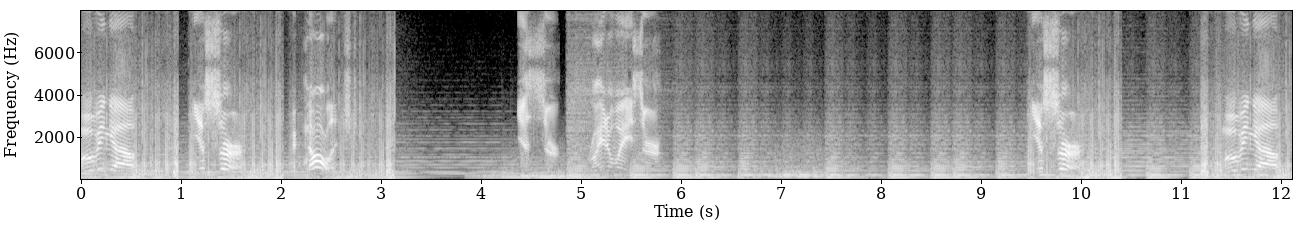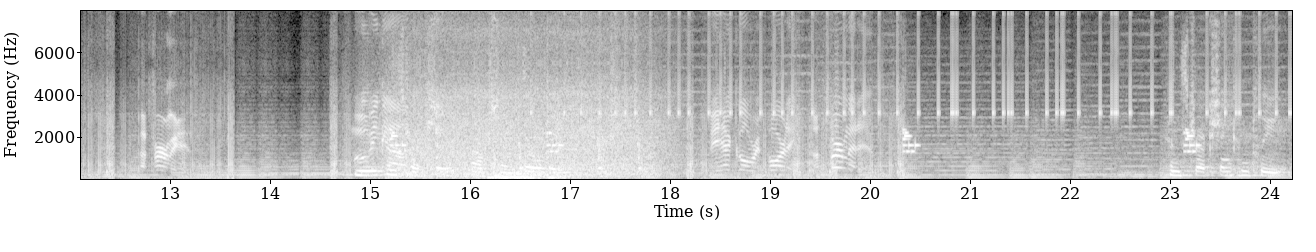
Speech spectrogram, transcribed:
Moving out. Yes, sir. Acknowledged. Yes, sir. Right away, sir. Yes, sir. Moving out. Affirmative. New Moving out. construction option building. Vehicle reporting. Affirmative. Construction complete.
